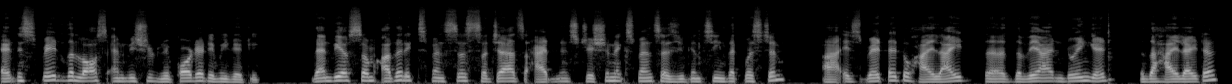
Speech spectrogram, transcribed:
anticipate the loss and we should record it immediately. Then we have some other expenses such as administration expense, as you can see in the question uh, it's better to highlight the, the way I'm doing it with the highlighter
